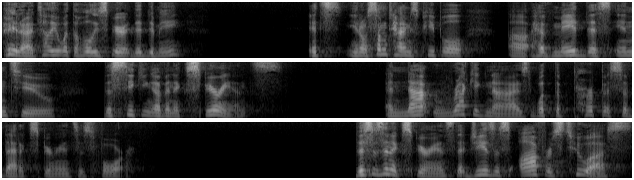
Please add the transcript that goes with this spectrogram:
Hey, did I tell you what the Holy Spirit did to me? It's, you know, sometimes people uh, have made this into the seeking of an experience and not recognized what the purpose of that experience is for. This is an experience that Jesus offers to us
